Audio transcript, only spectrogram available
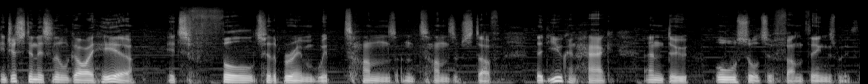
And just in this little guy here, it's full to the brim with tons and tons of stuff that you can hack and do all sorts of fun things with.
